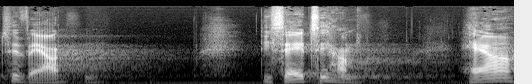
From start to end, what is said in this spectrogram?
til verden. De sagde til ham, Herre,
